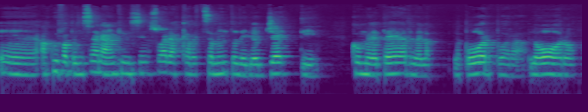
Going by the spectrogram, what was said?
eh, a cui fa pensare anche il sensuale accarezzamento degli oggetti come le perle, la, la porpora, l'oro,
